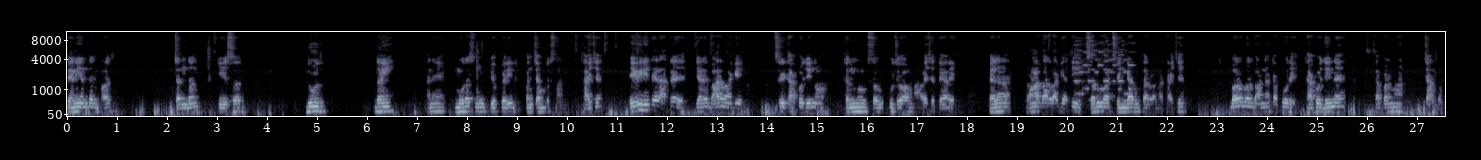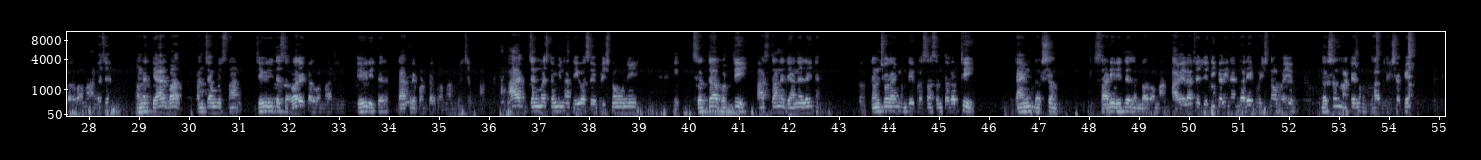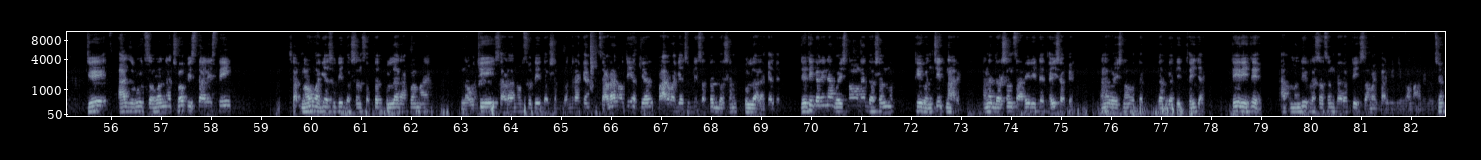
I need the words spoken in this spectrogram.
તેની અંદર મધ ચંદન કેસર દૂધ દહીં અને મોરસનો ઉપયોગ કરીને પંચામૃત સ્નાન થાય છે. એવી રીતે રાત્રે જ્યારે બાર વાગે શ્રી ઠાકોરજીનો જન્મોત્સવ ઉજવવામાં આવે છે, ત્યારે પહેલાં પોણા બાર વાગ્યાથી શરૂઆત શૃંગાર ઉતારવાના થાય છે. બરોબર બારના ટકોરે ઠાકોરજીને કપડમાં ચાંદલો કરવામાં આવે છે અને ત્યારબાદ પંચામૃત સ્નાન જેવી રીતે સવારે કરવામાં આવેલું, એવી રીતે રાત્રે પણ કરવામાં આવે છે. આ જન્માષ્ટમીના દિવસે વૈષ્ણવોની શ્રદ્ધા, ભક્તિ, આસ્થાને ધ્યાને લઈને રણછોડરાય મંદિર પ્રશાસન તરફથી ટાઈમ દર્શન સારી રીતે લંબાવવામાં આવેલા છે, જેથી કરીને દરેક વૈષ્ણવ ભાઈઓ દર્શન માટેનો લાભ લઈ શકે. જે આજ રોજ સવારના છ પિસ્તાલીસથી નવ વાગ્યા સુધી દર્શન સતત ખુલ્લા રાખવામાં આવ્યા. નવથી સાડા નવ સુધી દર્શન બંધ રાખ્યા. સાડા નવથી અત્યારે બાર વાગ્યા સુધી સતત દર્શન ખુલ્લા રાખ્યા છે. જેથી કરીને વૈષ્ણવોને દર્શનથી વંચિત ના રહે અને દર્શન સારી રીતે થઈ શકે અને વૈષ્ણવો ગદગદિત થઈ જાય. તે રીતે આ મંદિર પ્રશાસન તરફથી સમય ફાળવી દેવામાં આવેલો છે.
